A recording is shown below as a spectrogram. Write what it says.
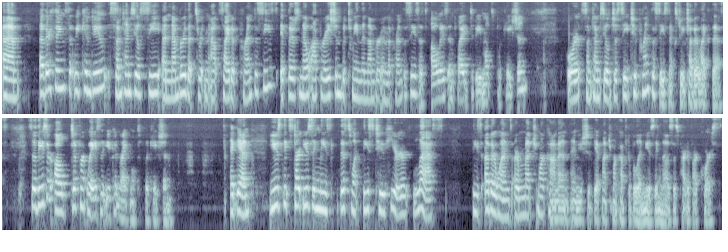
Um, other things that we can do, sometimes you'll see a number that's written outside of parentheses. If there's no operation between the number and the parentheses, it's always implied to be multiplication. Or sometimes you'll just see two parentheses next to each other like this. So these are all different ways that you can write multiplication. Again, use the, start using these this one these two here less. These other ones are much more common and you should get much more comfortable in using those as part of our course.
